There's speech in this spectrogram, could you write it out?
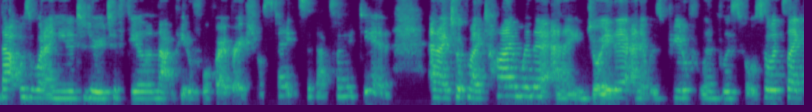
that was what I needed to do to feel in that beautiful vibrational state. So that's what I did. And I took my time with it and I enjoyed it and it was beautiful and blissful. So it's like,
